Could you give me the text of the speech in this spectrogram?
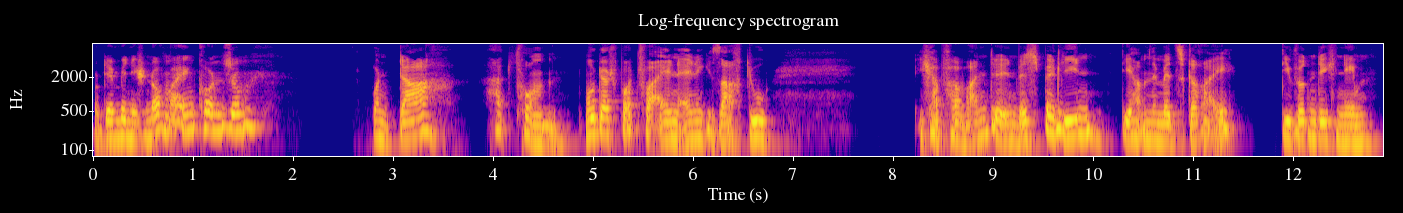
Und dann bin ich nochmal in Konsum. Und da hat vom Motorsportverein eine gesagt, du, ich habe Verwandte in Westberlin, die haben eine Metzgerei, die würden dich nehmen.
